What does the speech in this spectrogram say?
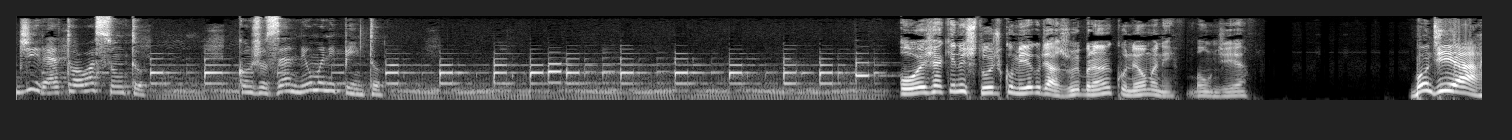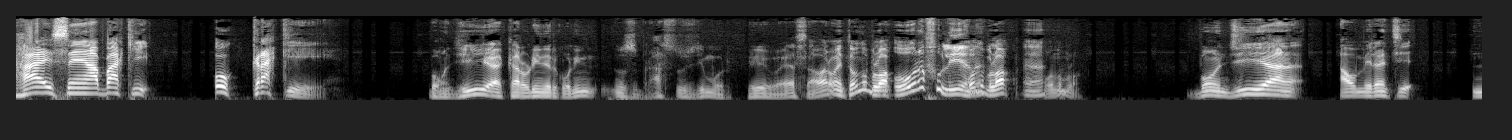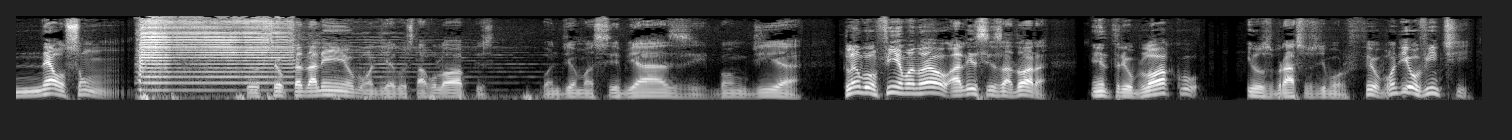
Direto ao assunto, com José Neumann e Pinto. Hoje aqui no estúdio comigo, de azul e branco, Neumann. Bom dia. Bom dia, Raíssen Abac, o craque. Bom dia, Carolina Ercolim, nos braços de Morfeu, essa hora, ou então no bloco. Ou na folia, Ou né? no bloco, É. ou no bloco. Bom dia, Almirante Nelson, o seu pedalinho. Bom dia, Gustavo Lopes. Bom dia, Moacir Biasi. Bom dia, Clã Bonfim, Emanuel, Alice Isadora. Entre o bloco e os braços de Morfeu. Bom dia, ouvinte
